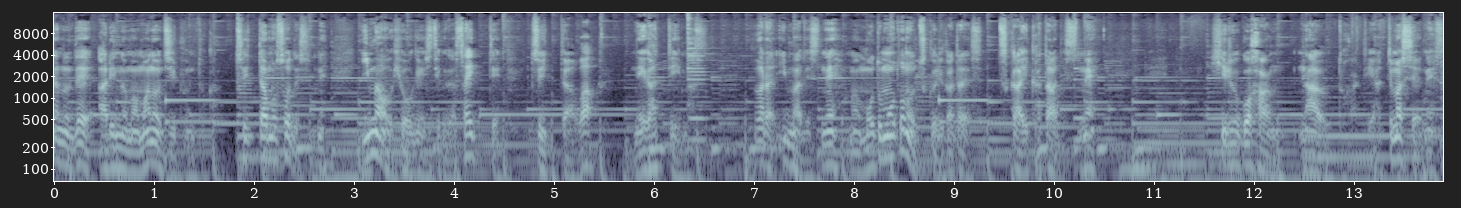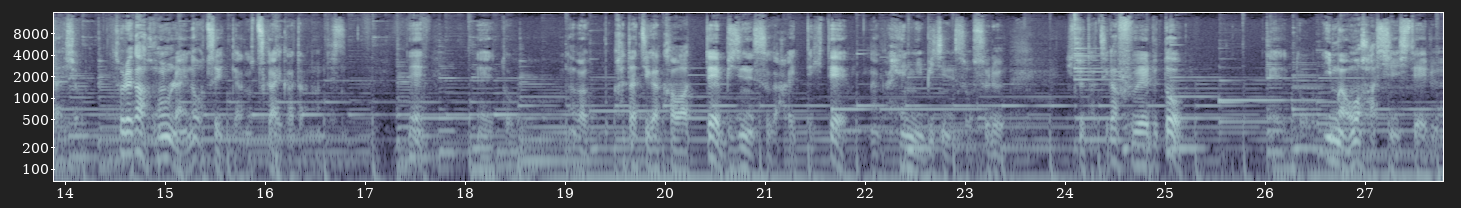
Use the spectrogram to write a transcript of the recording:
なのでありのままの自分とかツイッターもそうですよね。今を表現してくださいってツイッターは願っています。だから今ですねもともとの作り方です。使い方ですね。昼ご飯 Now とかってやってましたよね最初。それが本来のツイッターの使い方なんです。でえっ、ー、となんか形が変わってビジネスが入ってきてなんか変にビジネスをする人たちが増えると,、えーと今を発信している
